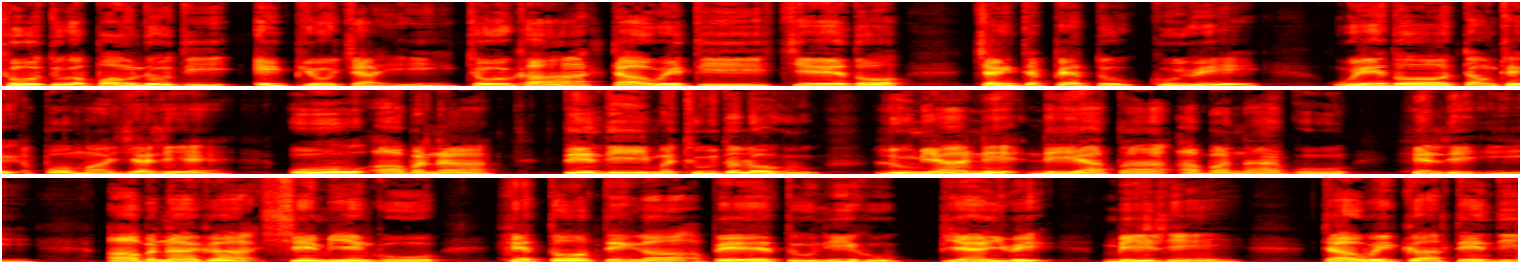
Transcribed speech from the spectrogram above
ထိုသူအပေါင်းတို့သည် အိပ်ပျော်ကြ၏ထိုအခါဒါဝိဒ်သည်ကျဲသော ကျိုင်းတစ်ဖက်သို့ကူး၍ဝေသောတောင်ထိပ်အပေါ်မှရက်လျက်အိုအာဗနာတင်းဒီမထူးသလိုဟု လူများနှင့်နေရသားအာဗနာကိုဟစ်လေ၏အာဗနာက ရှင်မြင်းကိုဟစ်သောတင်ကားအဘယ်သူနည်းဟုပြန်၍မေးလျင်ဒါဝိဒ်ကတင်းဒီ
